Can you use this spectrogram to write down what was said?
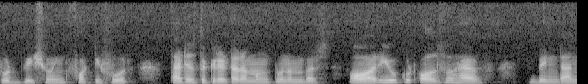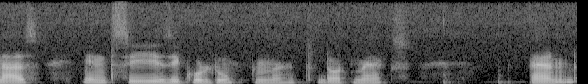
would be showing 44 that is the greater among two numbers. Or you could also have been done as int c is equal to math.max and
